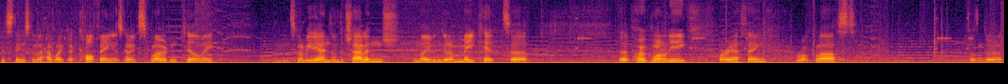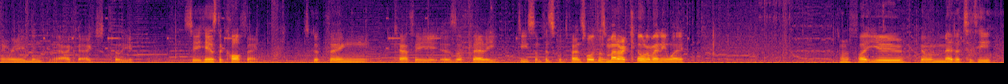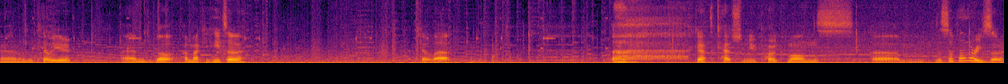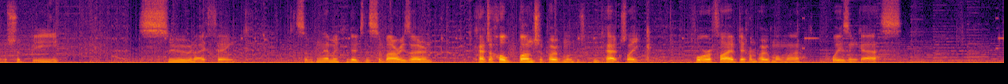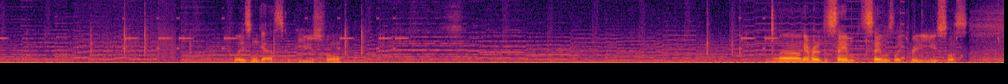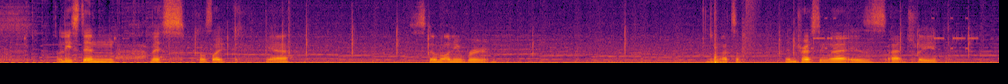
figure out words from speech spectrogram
This thing's gonna have like a coughing, it's gonna explode and kill me. It's gonna be the end of the challenge. I'm not even gonna make it to the Pokemon League or anything. Rock Blast. Doesn't do anything really. Yeah, okay, I just kill you. See, here's the coughing. It's a good thing Kathy is a fairly decent physical defense. Well, it doesn't matter, I killed him anyway. I'm gonna fight you. You have a Meditite, and I'm gonna kill you. And you've got a Makuhita. Kill that. Uh, gonna have to catch some new Pokemons. Um, the Safari Zone should be soon, I think. So then we can go to the Safari Zone, catch a whole bunch of Pokemon, because you can catch like four or five different Pokemon there. Poison Gas. Poison Gas could be useful. Well, I'll get rid of the Sable, Disable. Disable's like really useless. At least in this, because like, yeah, Still not a new route. Oh, that's a, interesting. There is actually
